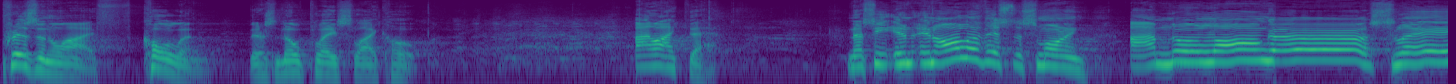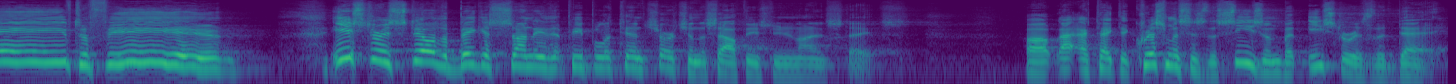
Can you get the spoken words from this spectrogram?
Prison life, colon, there's no place like hope. I like that. Now, see, in, in all of this this morning, I'm no longer a slave to fear. Easter is still the biggest Sunday that people attend church in the southeastern United States. Uh, I, I take it Christmas is the season, but Easter is the day.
